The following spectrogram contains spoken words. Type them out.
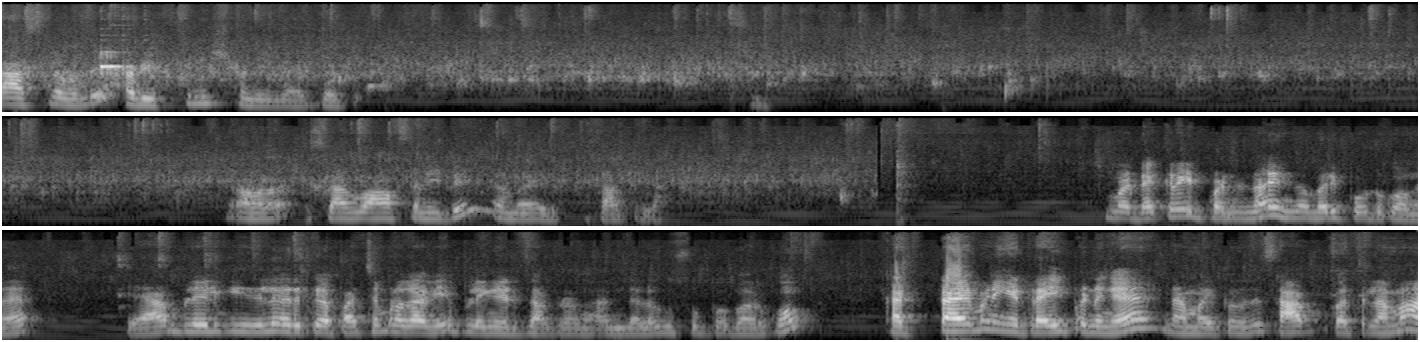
லாஸ்ட்டில் வந்து அப்படி ஃபினிஷ் பண்ணிடுங்க போட்டு. அவ்வளோ ஸ்டவ் ஆஃப் பண்ணிவிட்டு நம்ம எடுத்து சாப்பிடலாம். சும்மா டெக்கரேட் பண்ணுனா இந்த மாதிரி போட்டுக்கோங்க. என் பிள்ளைகளுக்கு இதில் இருக்க பச்சை மிளகாவே பிள்ளைங்க எடுத்து சாப்பிடுவாங்க. அந்த அளவுக்கு சூப்பராக இருக்கும். கட்டாயமாக நீங்கள் ட்ரை பண்ணுங்கள் நம்ம இப்போ வந்து சாப்பிட்டு பார்த்துலாமா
